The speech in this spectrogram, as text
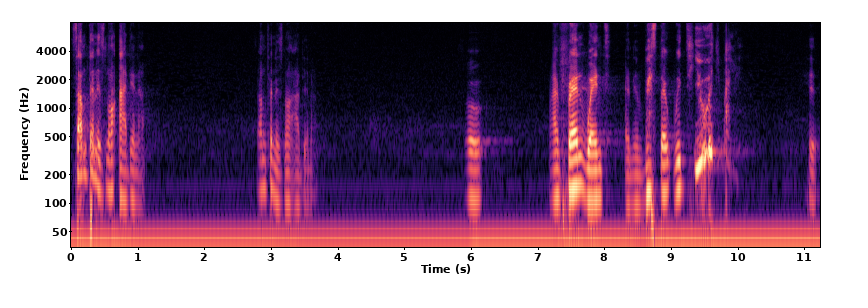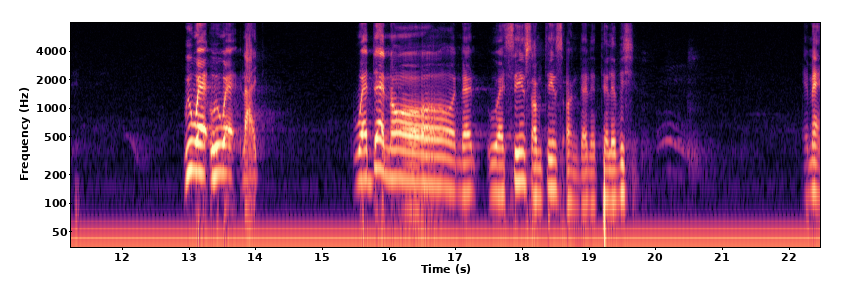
Something is not adding up. Something is not adding up. So my friend went and invested with huge money. we were we were like were there no then we were seeing some things on the, the television. Amen.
